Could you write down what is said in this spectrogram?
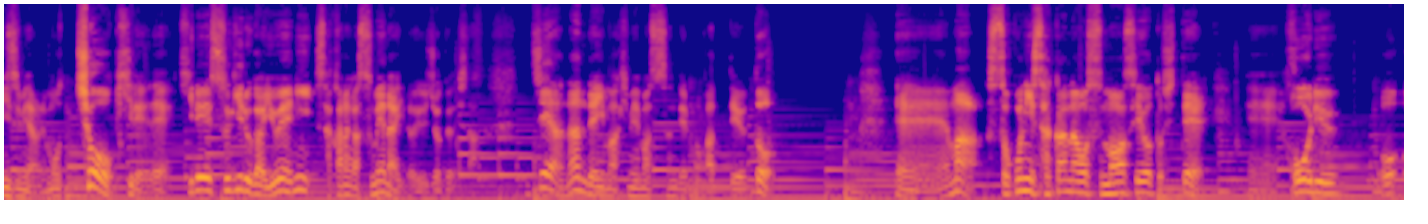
湖なので、もう超綺麗で、綺麗すぎるがゆえに魚が住めないという状況でした。じゃあなんで今ヒメマス住んでるのかっていうと、えー、まあ、そこに魚を住まわせようとして、えー、放流を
